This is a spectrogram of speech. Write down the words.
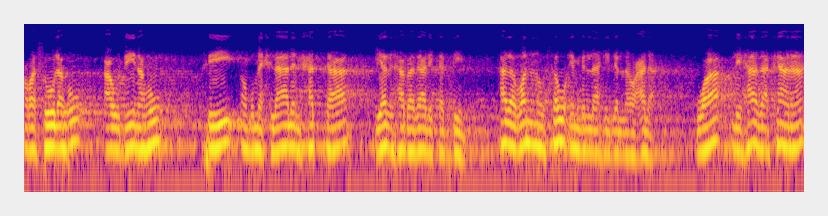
رسوله أو دينه في اضمحلال حتى يذهب ذلك الدين. هذا ظن سوء بالله جل وعلا. ولهذا كان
